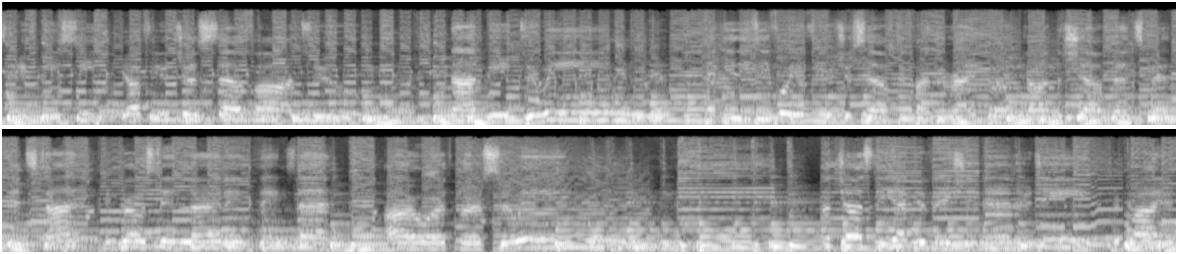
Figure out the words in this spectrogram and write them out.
safely see. Your future self ought to not be your future self to find the right book on the shelf and spend its time engrossed in learning things that are worth pursuing. Adjust the activation energy required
